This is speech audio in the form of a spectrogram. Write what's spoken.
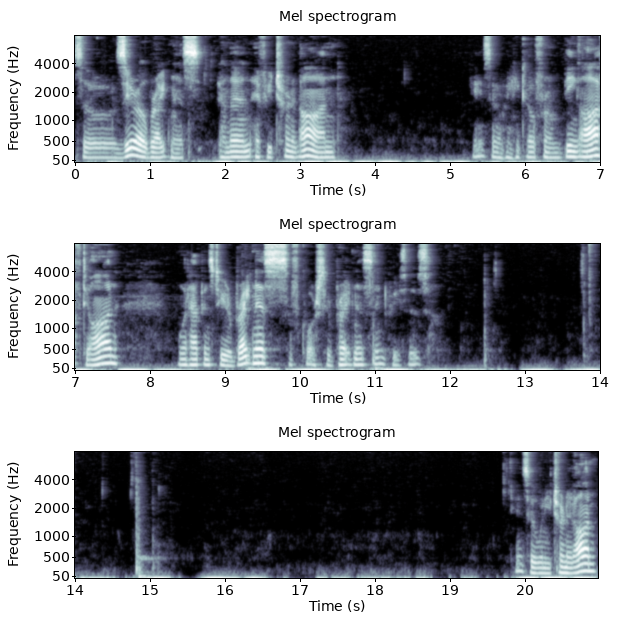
So zero brightness. And then if you turn it on, okay, so you go from being off to on, what happens to your brightness? Of course, your brightness increases. Okay, so when you turn it on,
